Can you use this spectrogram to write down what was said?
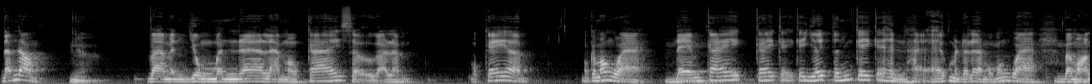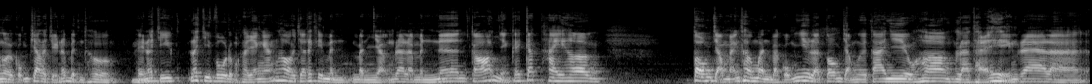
đám đông. Dạ và mình dùng mình ra làm một cái sự gọi là một cái ờ, một cái món quà. Đem cái cái cái cái giới tính cái cái hình thể của mình ra làm một món quà. Và mọi người cũng cho là chuyện đó bình thường. Thì nó chỉ nó chỉ vui được một thời gian ngắn thôi cho đến khi mình mình nhận ra là mình nên có những cái cách hay hơn. Tôn trọng bản thân mình và cũng như là tôn trọng người ta nhiều hơn là thể hiện ra là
